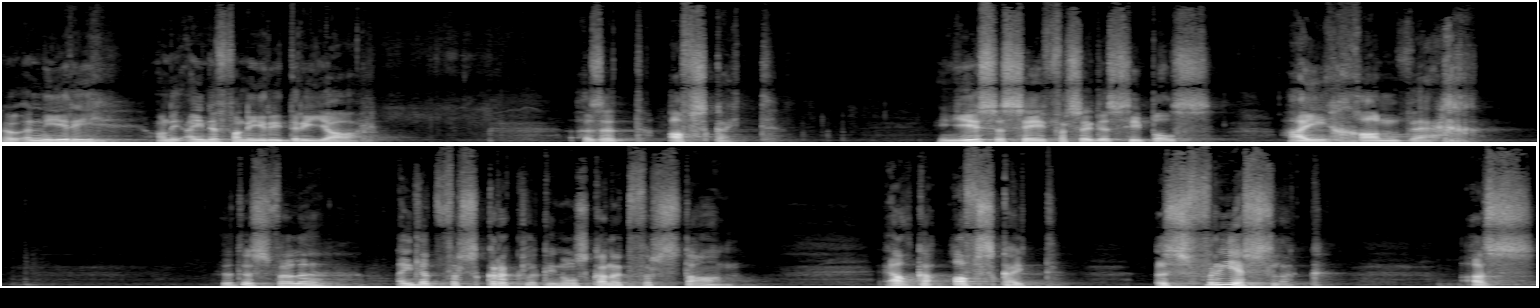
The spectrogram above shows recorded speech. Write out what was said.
Nou in hierdie aan die einde van hierdie 3 jaar is dit afskeid. En Jesus sê vir sy disippels, hy gaan weg. Dit is vir hulle eintlik verskriklik en ons kan dit verstaan. Elke afskeid is vreeslik. As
